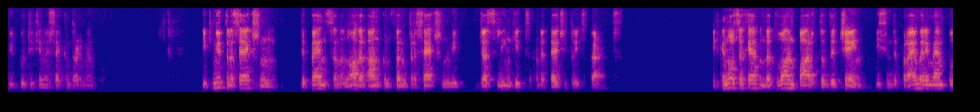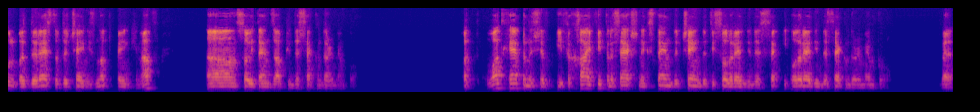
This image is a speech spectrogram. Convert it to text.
we put it in a secondary mempool. If new transaction depends on another unconfirmed transaction, we just link it and attach it to its parent. It can also happen that one part of the chain is in the primary mempool, but the rest of the chain is not paying enough, uh, so it ends up in the secondary mempool. But what happens if, if a high fee transaction extends the chain that is already in the, already in the secondary mempool? Well,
